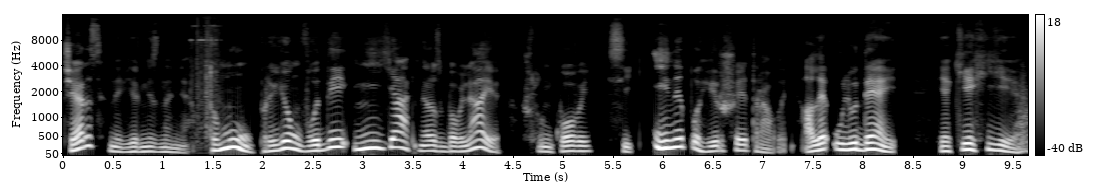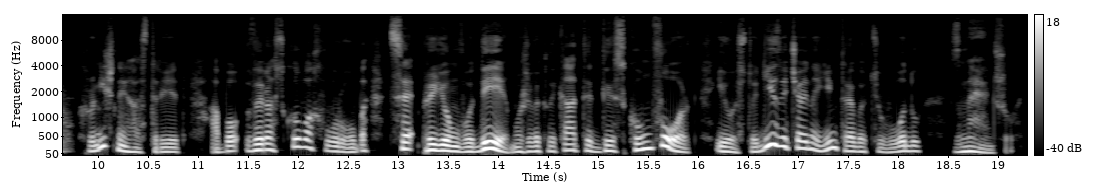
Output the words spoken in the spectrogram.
через невірні знання. Тому прийом води ніяк не розбавляє шлунковий сік і не погіршує травлення. Але у людей, яких є хронічний гастрит або виразкова хвороба, це прийом води може викликати дискомфорт. І ось тоді, звичайно, їм треба цю воду зменшувати.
